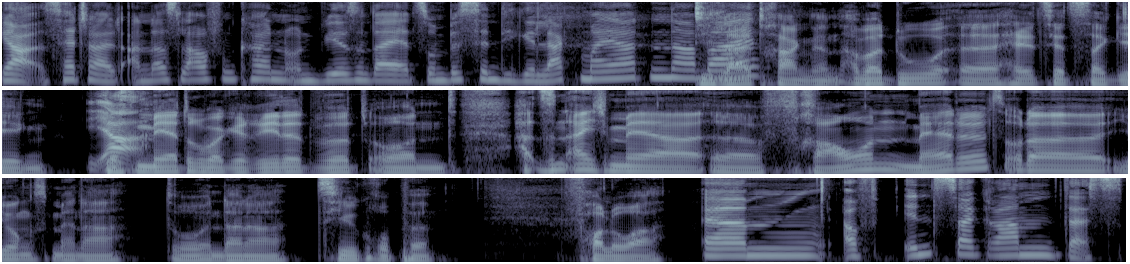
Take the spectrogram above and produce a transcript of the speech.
ja, es hätte halt anders laufen können und wir sind da jetzt so ein bisschen die Gelackmeierten dabei. Die Leidtragenden. Aber du äh, hältst jetzt dagegen, Ja. dass mehr drüber geredet wird. Und sind eigentlich mehr äh, Frauen, Mädels oder Jungs, Männer so in deiner Zielgruppe? Follower. Ähm, auf Instagram, das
